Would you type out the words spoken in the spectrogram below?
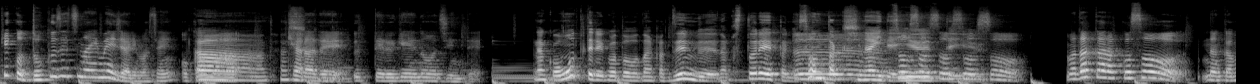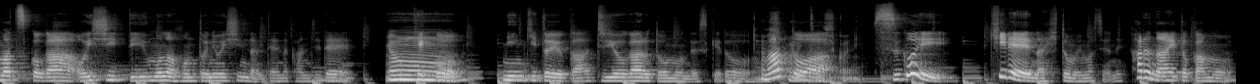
結構毒舌なイメージありません？オカマキャラで売ってる芸能人で。なんか思ってることをなんか全部なんかストレートに忖度しないで言うっていうそうそうそうそうまあ、だからこそなんかマツコが美味しいっていうものは本当に美味しいんだみたいな感じでうん。結構人気というか需要があると思うんですけど、まあ、あとはすごい綺麗な人もいますよね。春の愛とかも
